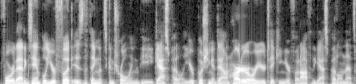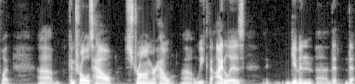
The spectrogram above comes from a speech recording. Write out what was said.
for that example, your foot is the thing that's controlling the gas pedal. You're pushing it down harder, or you're taking your foot off of the gas pedal, and that's what uh, controls how strong or how uh, weak the idle is, given uh, that the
